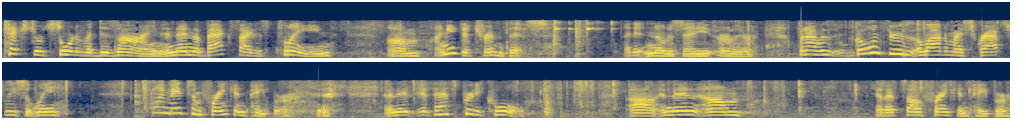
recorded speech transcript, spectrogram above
textured sort of a design. And then the back side is plain. Um, I need to trim this. I didn't notice that earlier. But I was going through a lot of my scraps recently. So I made some Franken paper. and it, it, that's pretty cool. Uh, and then, um, yeah, that's all Franken paper.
